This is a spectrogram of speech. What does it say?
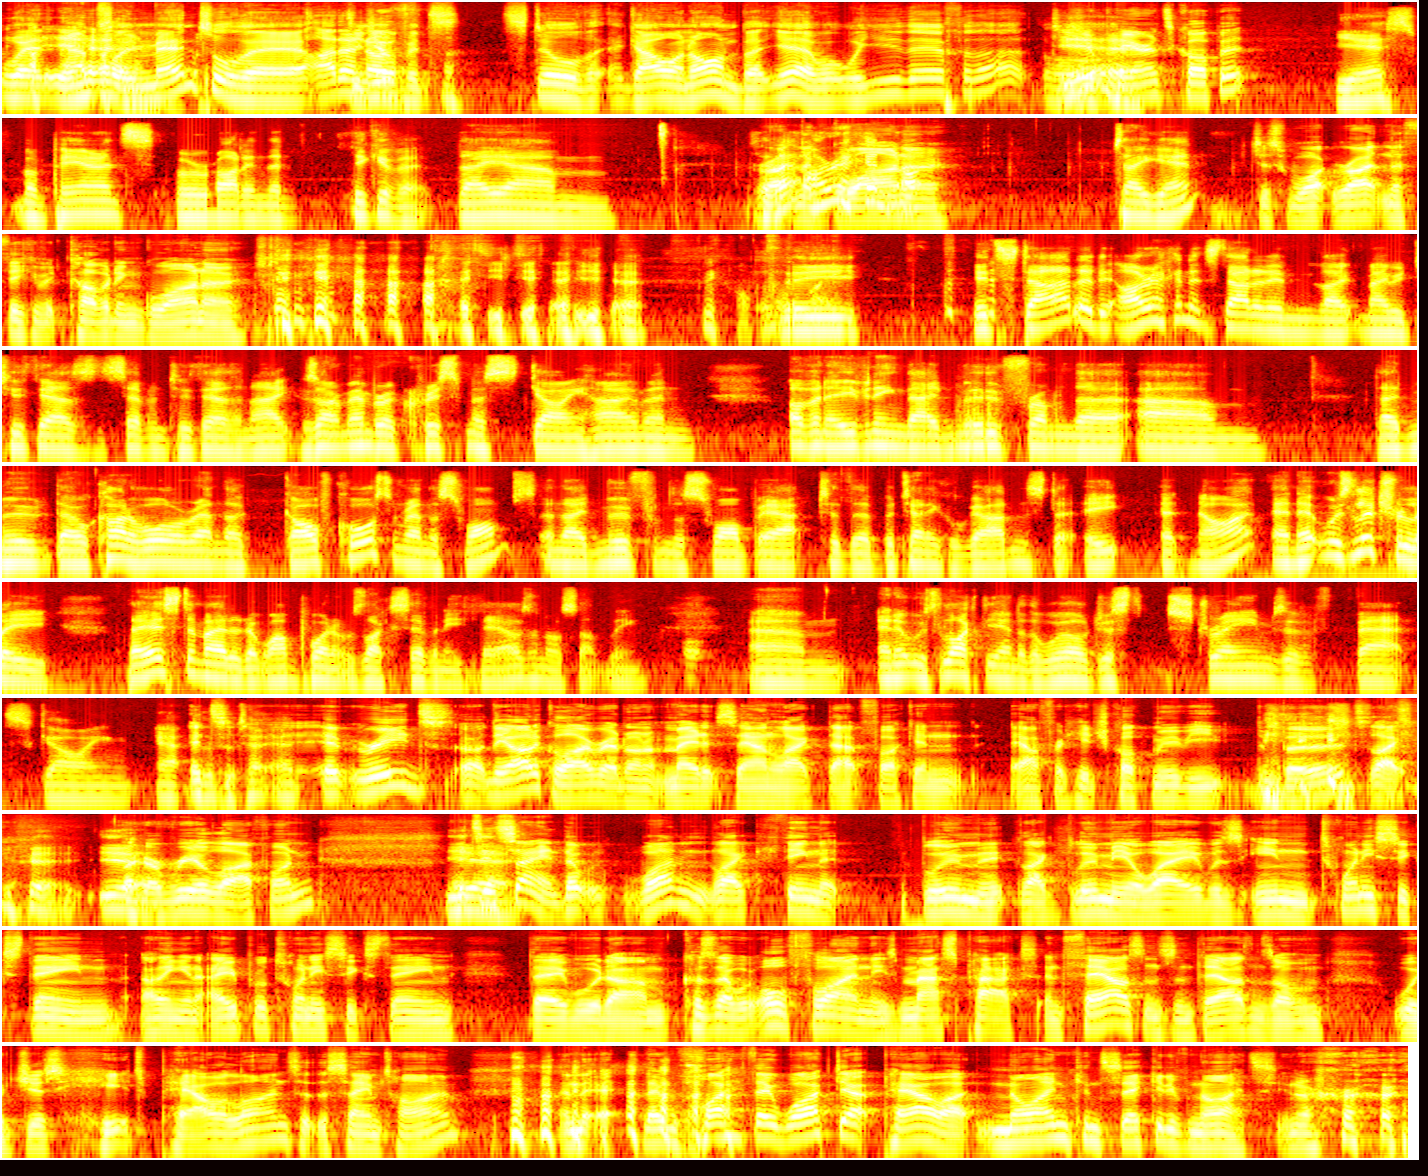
went Yeah. absolutely mental there. I don't Did know if it's still going on, but yeah, well, were you there for that? Or- Did your parents cop it? Yes, my parents were right in the thick of it. They um, so Right in the I reckon- guano. say again. Just what? Right in the thick of it, covered in guano. yeah, yeah. the it started. I reckon it started in like maybe 2007, 2008. Because I remember a Christmas going home and of an evening they'd moved from the um, they'd moved. They were kind of all around the golf course and around the swamps, and they'd moved from the swamp out to the botanical gardens to eat at night. And it was literally they estimated at one point it was like seventy thousand or something. Um, and it was like the end of the world, just streams of bats going out to It's the botanical. it reads uh, the article I read on it made it sound like that fucking Alfred Hitchcock movie, The Birds, like yeah. like a real life one. It's Yeah. insane. That one like thing that blew me like blew me away was in 2016. I think in April 2016 they would um because they would all fly in these mass packs and thousands and thousands of them would just hit power lines at the same time, and they they, wi- they wiped out power nine consecutive nights in a row.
